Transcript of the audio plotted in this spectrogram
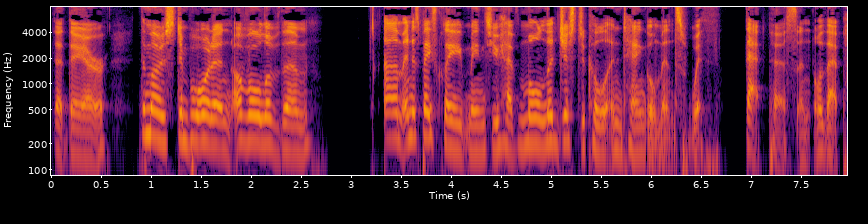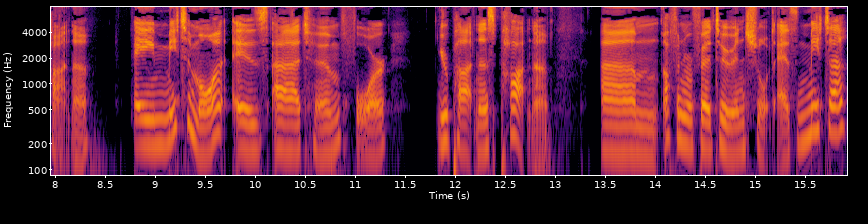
that they are the most important of all of them. Um, and it basically means you have more logistical entanglements with that person or that partner. A metamor is a term for your partner's partner, um, often referred to in short as meta,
